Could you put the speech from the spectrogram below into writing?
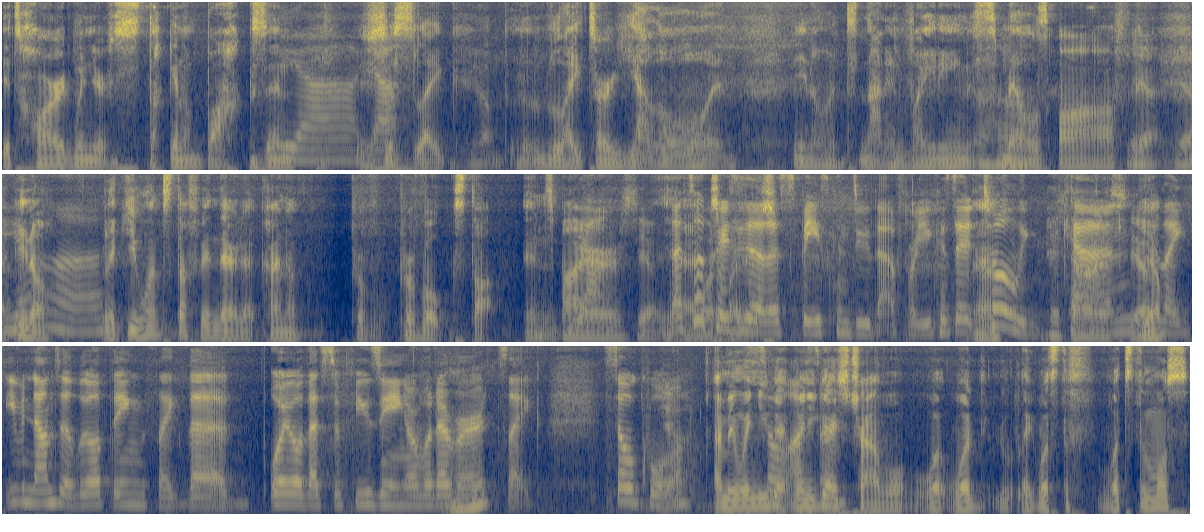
it's hard when you're stuck in a box and Yeah, it's yeah. just like the lights are yellow and you know it's not inviting. It smells off. and, Yeah, yeah. You know, like you want stuff in there that kind of prov- provokes thought and inspires. Yeah. That's so crazy inspires. that a space can do that for you because it Yeah. totally It can. does, yeah. Like even down to little things like the oil that's diffusing or whatever. Mm-hmm. It's like so cool. Yeah. I mean, when you So guys, when you guys travel, what what like what's the what's the most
